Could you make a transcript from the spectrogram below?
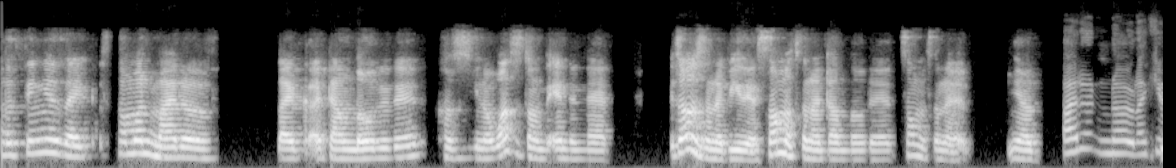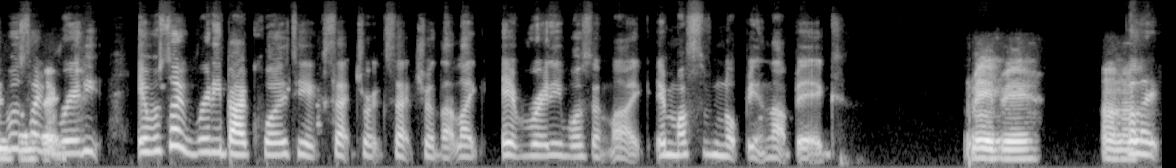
The thing is, like, someone might have like I downloaded it because you know once it's on the internet, it's always gonna be there. Someone's gonna download it. Someone's gonna, you know, I don't know, like it was like really, it was like really bad quality, etc. etc. That like it really wasn't like it must have not been that big. maybe. I don't know. But like,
